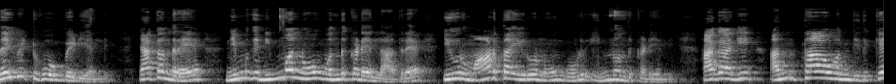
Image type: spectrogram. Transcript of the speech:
ದಯವಿಟ್ಟು ಹೋಗಬೇಡಿ ಅಲ್ಲಿ. ಯಾಕಂದ್ರೆ ನಿಮಗೆ ನಿಮ್ಮ ನೋವು ಒಂದು ಕಡೆಯಲ್ಲ ಆದ್ರೆ ಇವರು ಮಾಡ್ತಾ ಇರೋ ನೋವುಗಳು ಇನ್ನೊಂದು ಕಡೆಯಲ್ಲಿ. ಹಾಗಾಗಿ ಅಂಥ ಒಂದು ಇದಕ್ಕೆ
